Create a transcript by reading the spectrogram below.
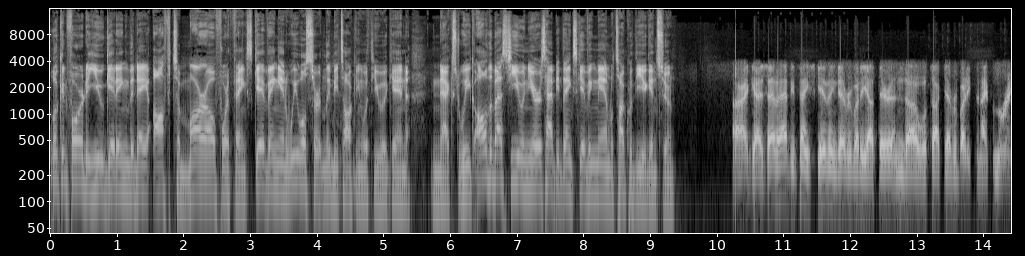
Looking forward to you getting the day off tomorrow for Thanksgiving, and we will certainly be talking with you again next week. All the best to you and yours. Happy Thanksgiving, man. We'll talk with you again soon. All right, guys. Have a happy Thanksgiving to everybody out there, and uh, we'll talk to everybody tonight from the ring.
